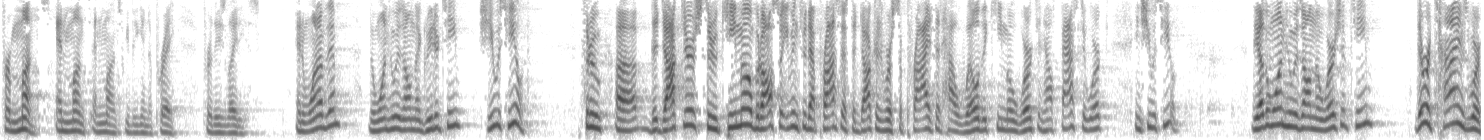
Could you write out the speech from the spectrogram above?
For months and months and months, we began to pray for these ladies. And one of them, the one who was on the greeter team, she was healed. Through uh, the doctors, through chemo, but also even through that process, the doctors were surprised at how well the chemo worked and how fast it worked, and she was healed. The other one who was on the worship team, there were times where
